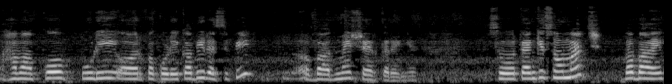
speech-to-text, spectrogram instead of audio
हम आपको पूड़ी और पकोड़े का भी रेसिपी बाद में शेयर करेंगे। So thank you so much bye bye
